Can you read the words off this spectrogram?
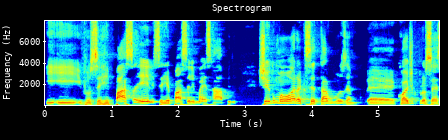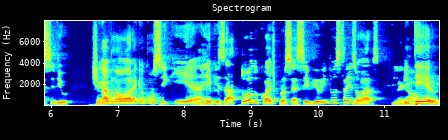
e, e- e você repassa ele, você repassa ele mais rápido. Chega uma hora que você estava, por exemplo, é, Código de Processo Civil. Chegava uma hora que eu conseguia revisar todo o Código de Processo Civil em duas, três horas. Legal. Inteiro.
